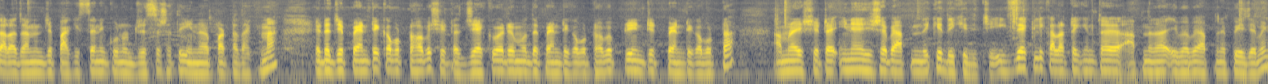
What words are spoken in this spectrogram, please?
তারা জানেন যে পাকিস্তানি কোনো ড্রেসের সাথে ইনার পার্টটা থাকে না। এটা যে প্যান্টের কাপড়টা হবে, সেটা জ্যাকওয়ার্ডের মধ্যে প্যান্টের কাপড়টা হবে প্রিন্টেড প্যান্টের কাপড়টা। আমরা সেটা ইনার হিসাবে আপনাদেরকে দেখিয়ে দিচ্ছি। এক্স্যাক্টলি কালারটা কিন্তু আপনারা এভাবে আপনারা পেয়ে যাবেন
